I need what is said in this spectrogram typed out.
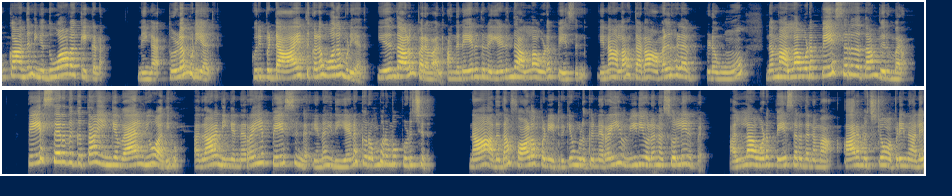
உட்காந்து நீங்கள் துவாவை கேட்கலாம். நீங்கள் தொழ முடியாது. குறிப்பிட்ட ஆயத்துக்களை ஓத முடியாது. இருந்தாலும் பரவாயில்ல. அந்த நேரத்தில் எழுந்து அல்லாவோட பேசுங்க. ஏன்னா அல்லாஹ் தடா அமல்களை விடவும் நம்ம அல்லாவோட பேசுறத தான் விரும்புகிறோம் பேசுறதுக்கு தான் இங்கே வேல்யூ அதிகம். அதனால் நீங்கள் நிறைய பேசுங்க. ஏன்னா இது எனக்கு ரொம்ப ரொம்ப பிடிச்சது. நான் அதை தான் ஃபாலோ பண்ணிகிட்ருக்கேன் உங்களுக்கு நிறைய வீடியோவில் நான் சொல்லியிருப்பேன். அல்லாவோட பேசுகிறத நம்ம ஆரம்பிச்சிட்டோம் அப்படின்னாலே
